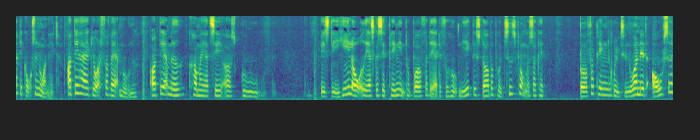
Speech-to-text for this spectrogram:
7.141, det går til Nordnet. Og det har jeg gjort for hver måned. Og dermed kommer jeg til at skulle, hvis det er hele året, jeg skal sætte penge ind på buffer, det er det forhåbentlig ikke, det stopper på et tidspunkt, og så kan bufferpengene ryge til Nordnet også.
